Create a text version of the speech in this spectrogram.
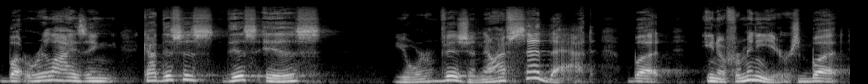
but realizing, God, this is, this is your vision. Now I've said that, but, you know, for many years, but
